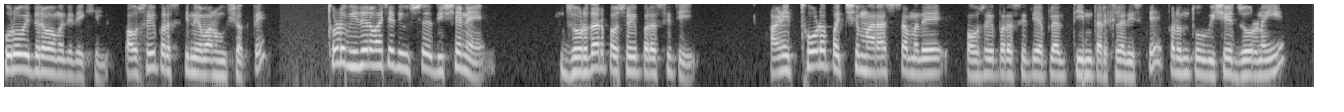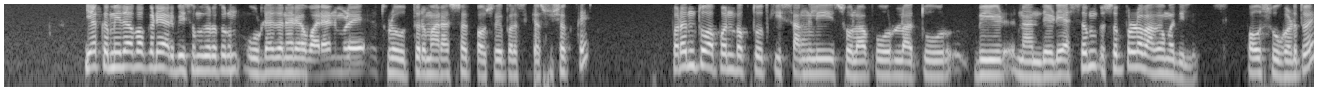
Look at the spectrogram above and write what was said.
पूर्व विदर्भामध्ये देखील पावसाळी परिस्थिती निर्माण होऊ शकते. थोडं विदर्भाच्या दिवस दिशेने जोरदार पावसाळी परिस्थिती आणि थोडं पश्चिम महाराष्ट्रामध्ये पावसाळी परिस्थिती आपल्याला तीन तारखेला दिसते परंतु विशेष जोर नाही आहे या कमी दाबाकडे अरबी समुद्रातून ओढल्या जाणाऱ्या वाऱ्यांमुळे थोडं उत्तर महाराष्ट्रात पावसाळी परिस्थिती असू शकते. परंतु आपण बघतो की सांगली सोलापूर लातूर बीड नांदेड या सं संपूर्ण भागामधील पाऊस उघडतोय.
